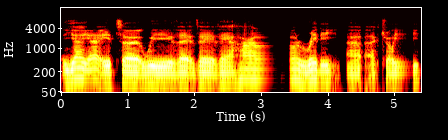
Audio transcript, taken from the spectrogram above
Yeah, yeah. It uh, we they they they are already uh, actually.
